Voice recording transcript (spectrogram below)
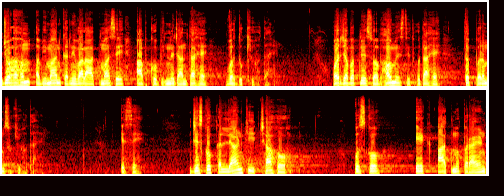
जो हम अभिमान करने वाला आत्मा से आपको भिन्न जानता है वह दुखी होता है। और जब अपने स्वभाव में स्थित होता है, तब परम सुखी होता है। इससे जिसको कल्याण की इच्छा हो, उसको एक आत्मपरायण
